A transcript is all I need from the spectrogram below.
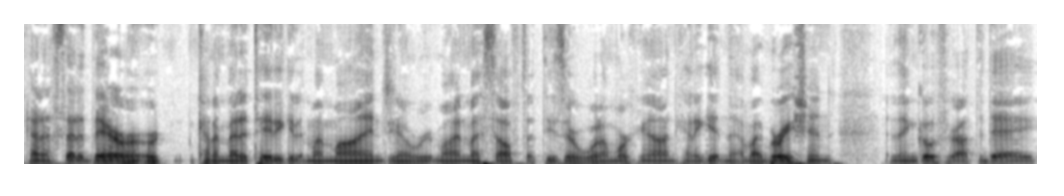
kind of set it there or, or, kind of meditate to get it in my mind, you know, remind myself that these are what I'm working on, kind of getting that vibration, and then go throughout the day.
